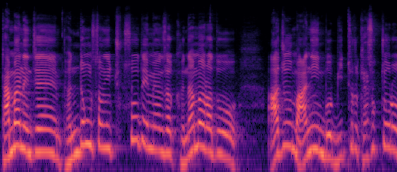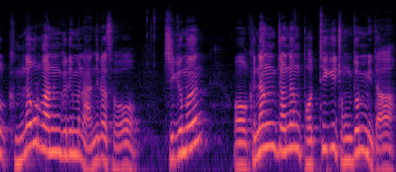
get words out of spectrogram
다만 이제 변동성이 축소되면서 그나마라도 아주 많이 뭐 밑으로 계속적으로 급락으로 가는 그림은 아니라서 지금은 어 그냥 저냥 버티기 정도입니다.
